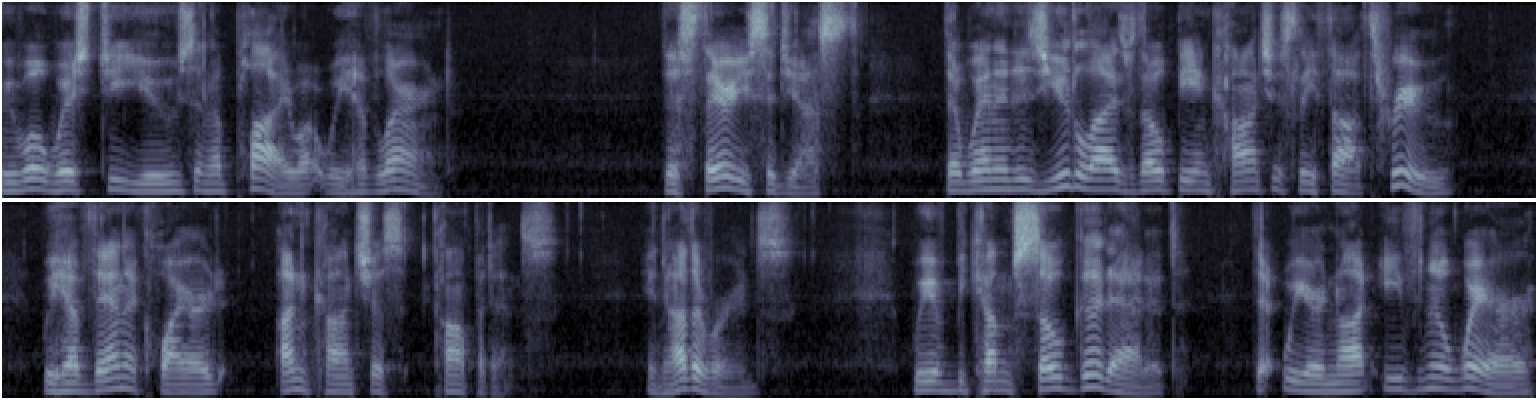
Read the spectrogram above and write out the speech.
we will wish to use and apply what we have learned. This theory suggests that when it is utilized without being consciously thought through, we have then acquired unconscious competence. In other words, we have become so good at it that we are not even aware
